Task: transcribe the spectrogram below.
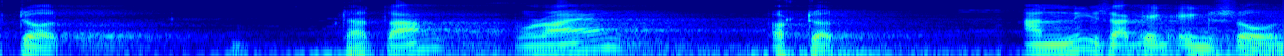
pedot. Datang mulai pedot. Ani saking ingsun.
